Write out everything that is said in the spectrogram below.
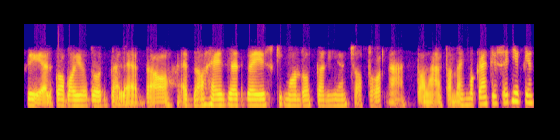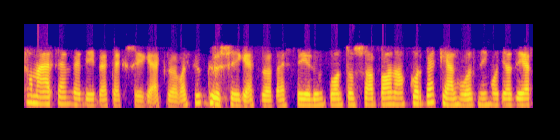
fél gabajodott bele ebbe a, ebbe a helyzetbe, és kimondottan ilyen csatornát találta meg magát. És egyébként, ha már szenvedélybetegségekről vagy függőségekről beszélünk, pontosabban, akkor be kell hozni, hogy azért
